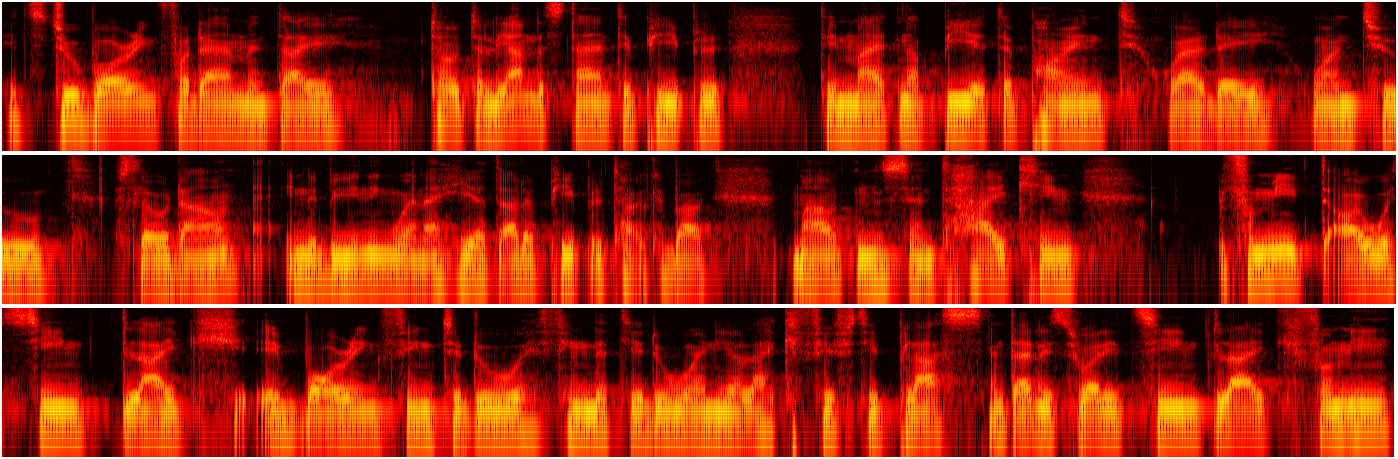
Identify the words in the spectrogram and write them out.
it's too boring for them, and I totally understand the people they might not be at the point where they want to slow down. In the beginning, when I heard other people talk about mountains and hiking, for me, it always seemed like a boring thing to do, a thing that you do when you're like 50 plus, and that is what it seemed like for me.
